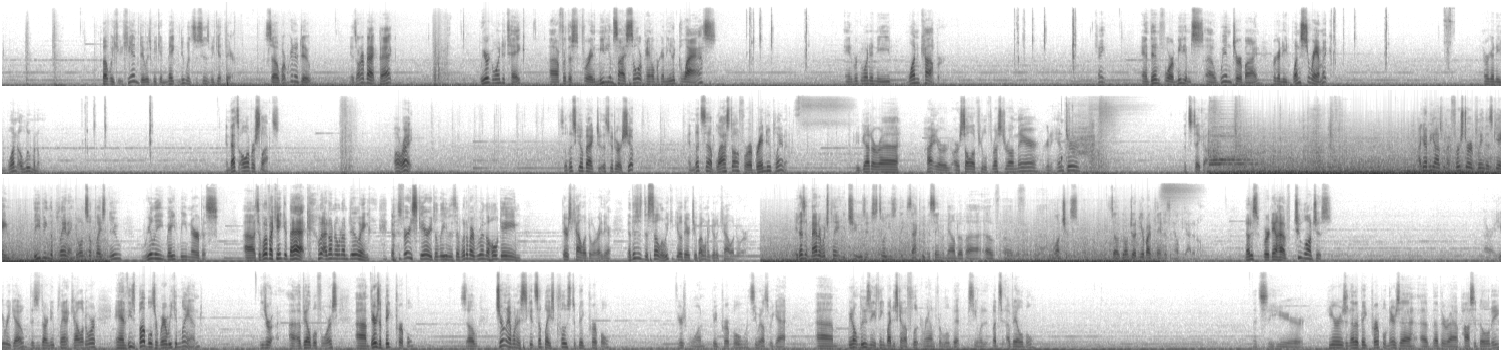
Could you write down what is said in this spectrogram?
But what we can do is we can make new ones as soon as we get there. So what we're going to do is on our backpack, we are going to take, uh, for, this, for a medium-sized solar panel, we're going to need a glass. And we're going to need one copper. Okay. And then for a medium uh, wind turbine, we're going to need one ceramic. And we're going to need one aluminum. And that's all of our slots. All right. So let's go back to let's go to our ship and let's uh, blast off for our brand new planet. We've got our uh, high, our, our solid fuel thruster on there. We're going to enter. Let's take off. I gotta be honest, when I first started playing this game, leaving the planet and going someplace new really made me nervous. Uh, I said, what if I can't get back? I don't know what I'm doing. It was very scary to leave and said, what if I ruin the whole game? There's Calidor right there. Now this is Desolo. We could go there too, but I want to go to Calidor. It doesn't matter which planet you choose; it still uses exactly the same amount of, uh, of, of uh, launches. So going to a nearby planet doesn't help you out at all. Notice we now have two launches. All right, here we go. This is our new planet Calidor, and these bubbles are where we can land. These are uh, available for us. Um, there's a big purple. So generally, I want to get someplace close to big purple. There's one big purple. Let's see what else we got. Um, we don't lose anything by just kind of floating around for a little bit, seeing what what's available. Let's see here. Here is another big purple, and there's a, another uh, possibility.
